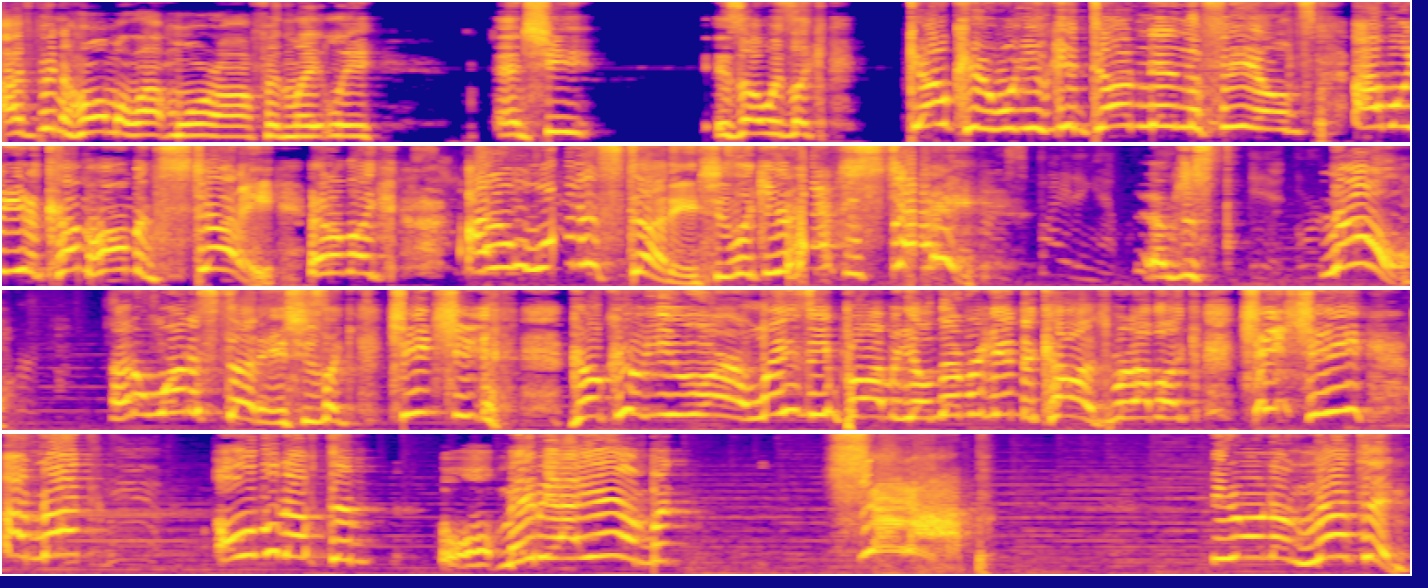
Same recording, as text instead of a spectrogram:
I've been home a lot more often lately, and she is always like, Goku, when you get done in the fields, I want you to come home and study. And I'm like, I don't want to study. She's like, you have to study. I'm just, no, I don't want to study. And she's like, Chi Chi, Goku, you are a lazy bum and you'll never get into college. But I'm like, Chi Chi, I'm not old enough to, well, maybe I am, but shut up. You don't know nothing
